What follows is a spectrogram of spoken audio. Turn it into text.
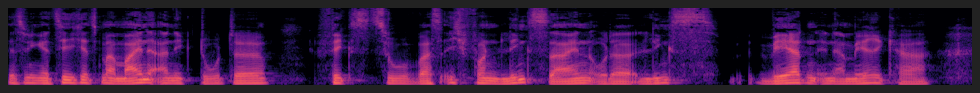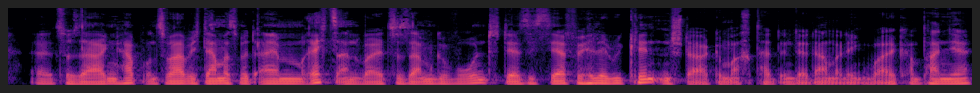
Deswegen erzähle ich jetzt mal meine Anekdote fix zu, was ich von links sein oder links werden in Amerika äh, zu sagen habe. Und zwar habe ich damals mit einem Rechtsanwalt zusammen gewohnt, der sich sehr für Hillary Clinton stark gemacht hat in der damaligen Wahlkampagne.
